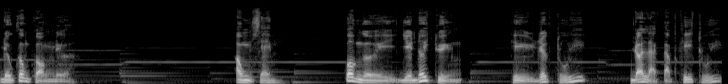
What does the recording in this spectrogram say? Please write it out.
đều không còn nữa. Ông xem, có người vừa nói chuyện thì rất thúi, đó là tập khí thúi.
